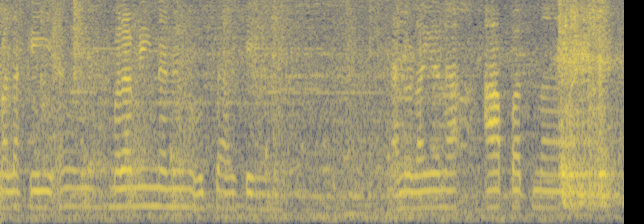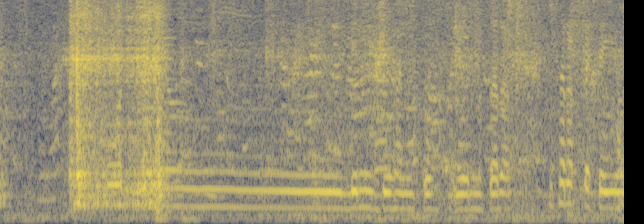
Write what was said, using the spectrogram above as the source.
malaki. Ang maraming nanonood sa akin. Ano, ano lang yun na, apat na food na yung binidyohan ko. Yun, masarap. Masarap kasi yun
